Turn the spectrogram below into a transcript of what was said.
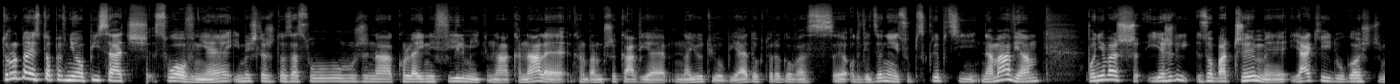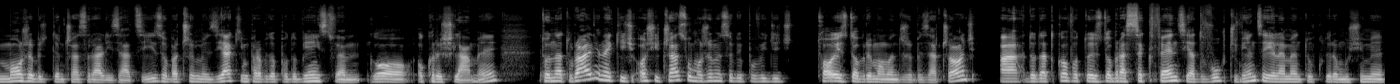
Trudno jest to pewnie opisać słownie i myślę, że to zasłuży na kolejny filmik na kanale Kanban przy kawie na YouTubie, do którego Was odwiedzenia i subskrypcji namawiam, ponieważ jeżeli zobaczymy, jakiej długości może być ten czas realizacji, zobaczymy z jakim prawdopodobieństwem go określamy, to naturalnie na jakiejś osi czasu możemy sobie powiedzieć, to jest dobry moment, żeby zacząć, a dodatkowo to jest dobra sekwencja dwóch czy więcej elementów, które musimy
